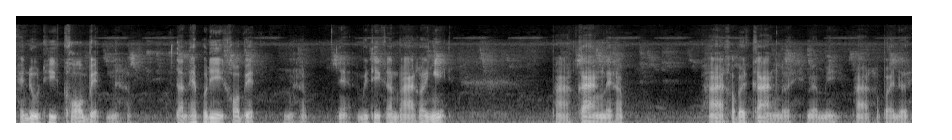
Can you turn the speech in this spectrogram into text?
ให้ดูที่ขอเบ็ดนะครับตัดให้พอดีขอเบ็ดนะครับเนี่ยวิธีการผ่าก็อย่างนี้ ผ่ากลางเลยครับผ่าเข้าไปกลางเลยแบบนี้ผ่าเข้าไปเลย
